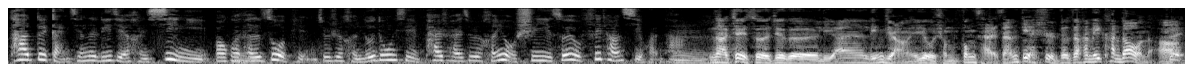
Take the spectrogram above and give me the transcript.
他对感情的理解很细腻，包括他的作品，就是很多东西拍出来就是很有诗意，所以我非常喜欢他。嗯，那这次这个李安领奖又有什么风采？咱们电视咱咱还没看到呢啊。对，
